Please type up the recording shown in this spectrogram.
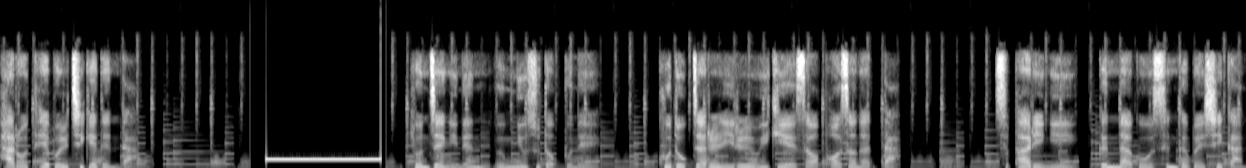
바로 탭을 치게 된다. 현쟁이는 음료수 덕분에 구독자를 잃을 위기에서 벗어났다. 스파링이 끝나고 승급의 시간.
